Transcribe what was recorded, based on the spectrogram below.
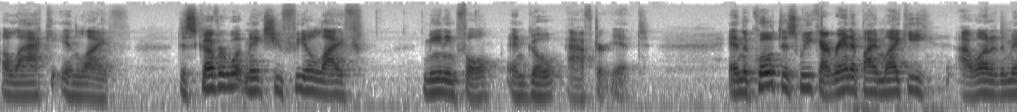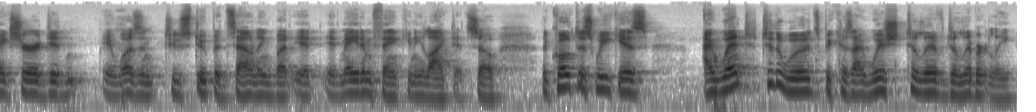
a lack in life. Discover what makes you feel life meaningful and go after it. And the quote this week, I ran it by Mikey. I wanted to make sure it didn't it wasn't too stupid sounding, but it, it made him think and he liked it. So the quote this week is I went to the woods because I wished to live deliberately,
